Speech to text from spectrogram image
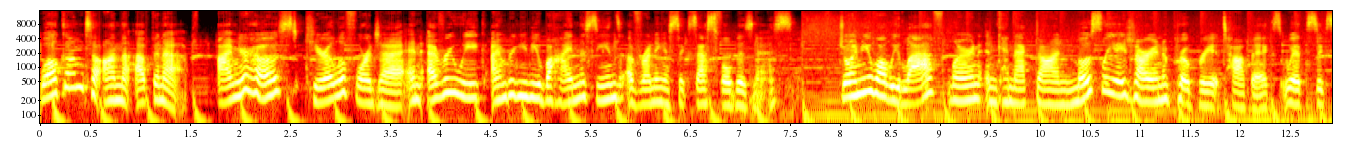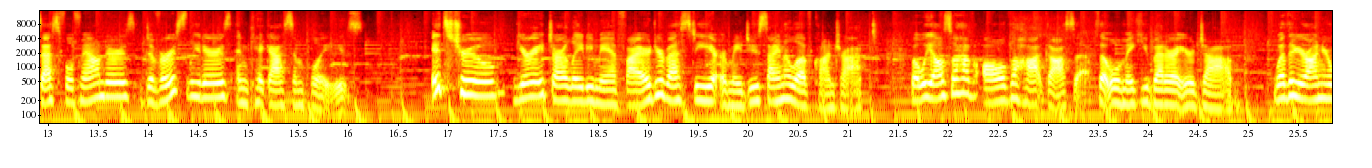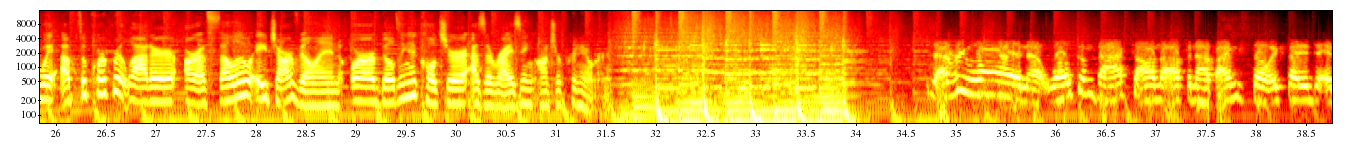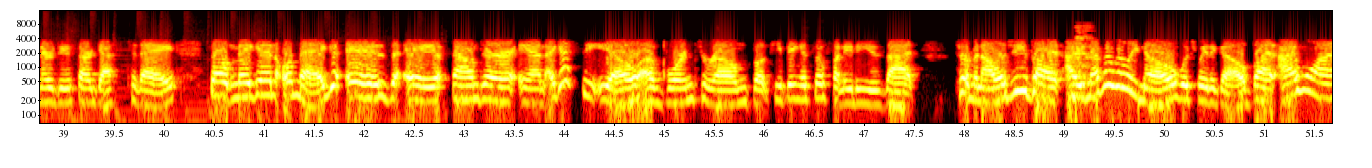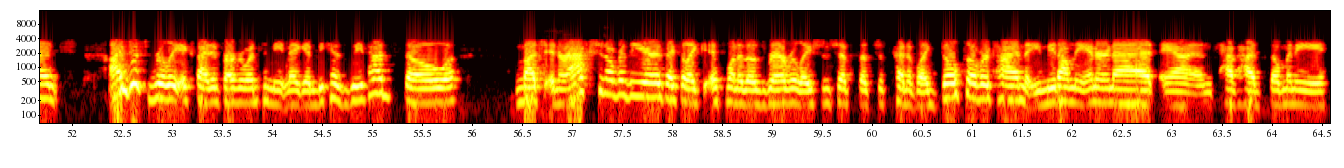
Welcome to On the Up and Up. I'm your host, Kira LaForgia, and every week I'm bringing you behind the scenes of running a successful business. Join me while we laugh, learn, and connect on mostly HR inappropriate topics with successful founders, diverse leaders, and kick ass employees. It's true, your HR lady may have fired your bestie or made you sign a love contract, but we also have all the hot gossip that will make you better at your job. Whether you're on your way up the corporate ladder, are a fellow HR villain, or are building a culture as a rising entrepreneur. Everyone, welcome back to On the Up and Up. I'm so excited to introduce our guest today. So, Megan or Meg is a founder and I guess CEO of Born to Roam Bookkeeping. It's so funny to use that terminology, but I never really know which way to go. But I want I'm just really excited for everyone to meet Megan because we've had so much interaction over the years. I feel like it's one of those rare relationships that's just kind of like built over time that you meet on the internet and have had so many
